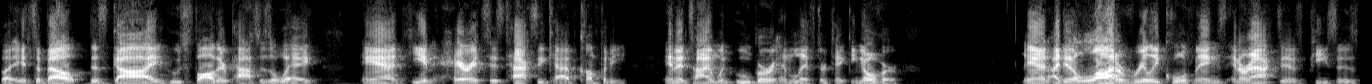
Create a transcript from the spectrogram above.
but it's about this guy whose father passes away and he inherits his taxi cab company in a time when Uber and Lyft are taking over. And I did a lot of really cool things, interactive pieces.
